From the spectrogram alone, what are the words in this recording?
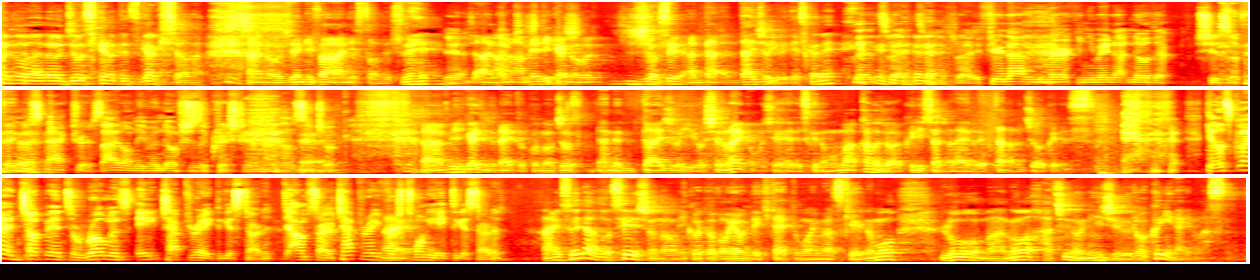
このあの女性の哲学者は、あの、ジェニファー・アニストンですね。Yeah, あの、アメリカの女性、あだ大女優ですかね。That's right, that's right. If you're not an American, you may not know that she's a famous actress. I don't even know if she's a Christian. or not. That was a joke. アメリカ人じゃないとこの女あの大女優を知らないかもしれないですけども、まあ彼女はクリスチャンじゃないので、ただのジョークです。Okay, let's go ahead and jump into Romans 8, chapter 8 to get started. I'm sorry, chapter 8, verse Right. 28 to get started. はい、それではあの聖書の御言葉を読んでいきたいと思いますけれども、ローマの8の26になります。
